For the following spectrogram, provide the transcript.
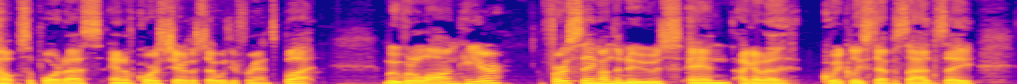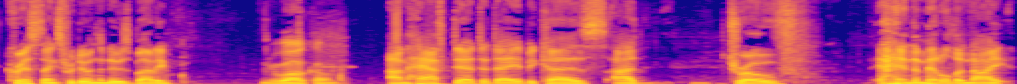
help support us, and of course, share the show with your friends. But moving along here, first thing on the news, and I gotta quickly step aside and say, Chris, thanks for doing the news, buddy. You're welcome. I'm half dead today because I drove in the middle of the night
